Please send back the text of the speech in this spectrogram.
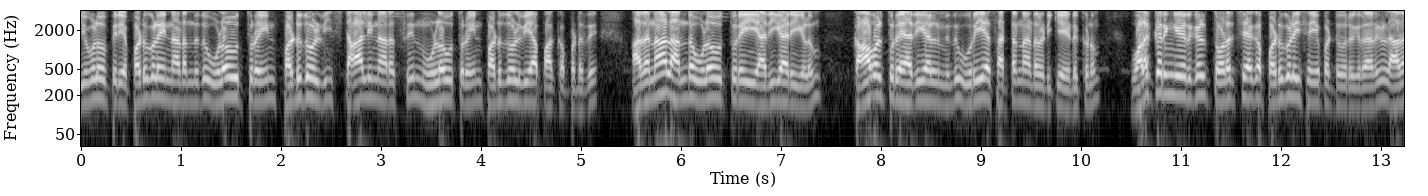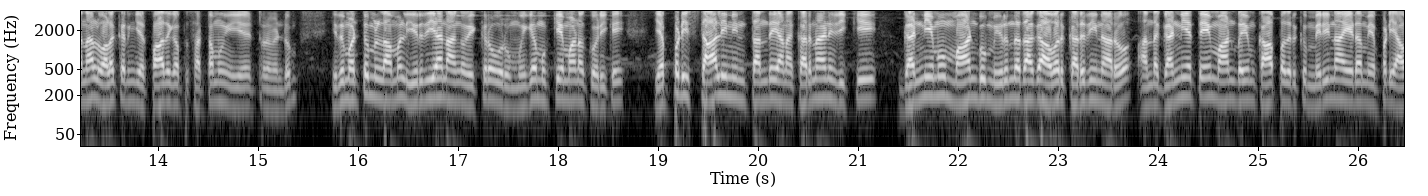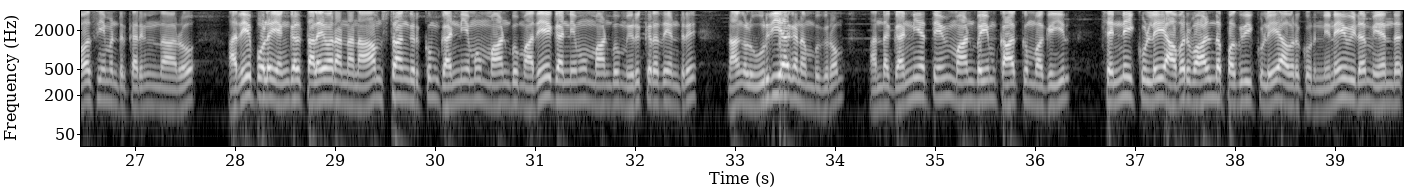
இவ்வளோ பெரிய படுகொலை நடந்தது உளவுத்துறையின் படுதோல்வி ஸ்டாலின் அரசின் உளவுத்துறையின் படுதோல்வியாக பார்க்கப்படுது. அதனால் அந்த உளவுத்துறை அதிகாரிகளும் காவல்துறை அதிகாரிகள் மீது உரிய சட்ட நடவடிக்கை எடுக்கணும். வழக்கறிஞர்கள் தொடர்ச்சியாக படுகொலை செய்யப்பட்டு வருகிறார்கள். அதனால் வழக்கறிஞர் பாதுகாப்பு சட்டமும் இயற்ற வேண்டும். இது மட்டும் இல்லாமல் இறுதியாக நாங்கள் வைக்கிற ஒரு மிக முக்கியமான கோரிக்கை எப்படி ஸ்டாலினின் தந்தையான கருணாநிதிக்கு கண்ணியமும் மாண்பும் இருந்ததாக அவர் கருதினாரோ அந்த கண்ணியத்தையும் மாண்பையும் காப்பதற்கு மெரினா இடம் எப்படி அவசியம் என்று கருதினாரோ அதே போல எங்கள் தலைவர் அண்ணன் ஆம்ஸ்டாங்கிற்கும் கண்ணியமும் மாண்பும் அதே கண்ணியமும் மாண்பும் இருக்கிறது என்று நாங்கள் உறுதியாக நம்புகிறோம். அந்த கண்ணியத்தையும் மாண்பையும் காக்கும் வகையில் சென்னைக்குள்ளே அவர் வாழ்ந்த பகுதிக்குள்ளேயே அவருக்கு ஒரு நினைவிடம் ஏந்த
